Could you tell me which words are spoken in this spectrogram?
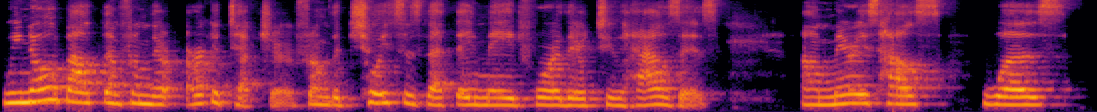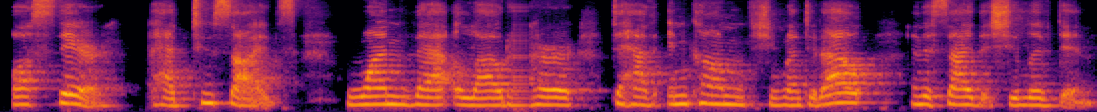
We know about them from their architecture, from the choices that they made for their two houses. Um, Mary's house was austere, had two sides one that allowed her to have income she rented out, and the side that she lived in.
